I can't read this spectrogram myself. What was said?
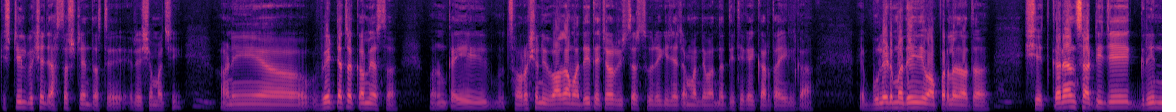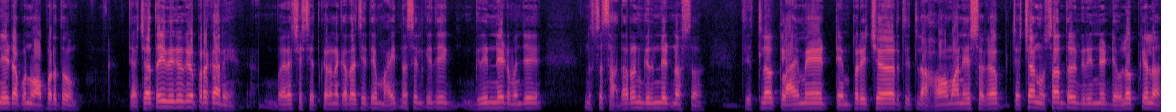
की स्टीलपेक्षा जास्त स्ट्रेंथ असते रेशमाची. आणि वेट त्याचं कमी असतं. म्हणून काही संरक्षण विभागामध्ये त्याच्यावर रिसर्च सुरू आहे की ज्याच्या माध्यमातून तिथे काही करता येईल का? बुलेटमध्येही वापरलं जातं. शेतकऱ्यांसाठी जे ग्रीन नेट आपण वापरतो त्याच्यातही वेगवेगळे प्रकार आहे. बऱ्याचशा शेतकऱ्यांना कदाचित ते माहीत नसेल की ते ग्रीन नेट म्हणजे नुसतं साधारण ग्रीन नेट नसतं. तिथलं क्लायमेट टेम्परेचर तिथलं हवामान हे सगळं त्याच्यानुसार जर ग्रीनने डेव्हलप केलं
